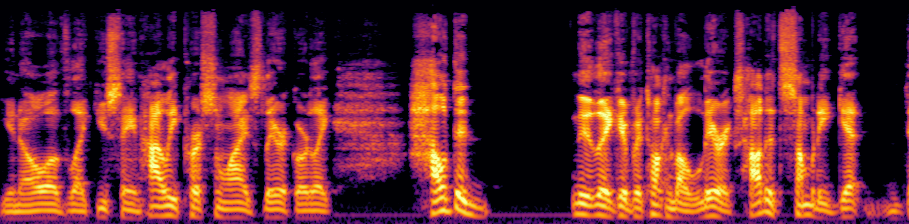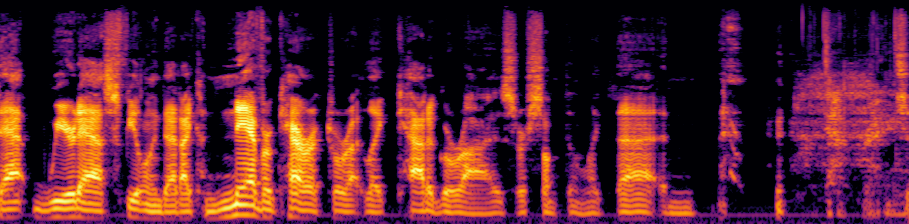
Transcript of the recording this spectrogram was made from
you know, of like you saying highly personalized lyric or like how did like if we're talking about lyrics, how did somebody get that weird ass feeling that I could never characterize like categorize or something like that and it's,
